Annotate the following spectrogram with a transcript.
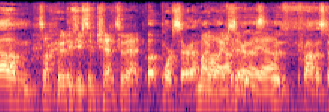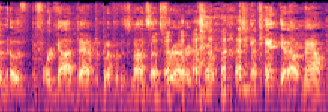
Um, So who did you subject to that? but poor Sarah, My wife, who Sarah, was, yeah. who was promised an oath before God to have to put up with this nonsense forever, so she can't get out now.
